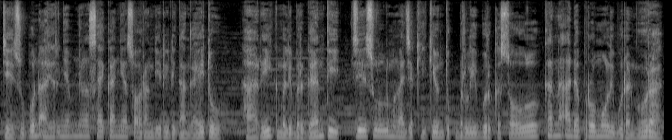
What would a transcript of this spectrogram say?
Jesu pun akhirnya menyelesaikannya seorang diri di tangga itu. Hari kembali berganti, Jesu lalu mengajak Kiki untuk berlibur ke Seoul karena ada promo liburan murah.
